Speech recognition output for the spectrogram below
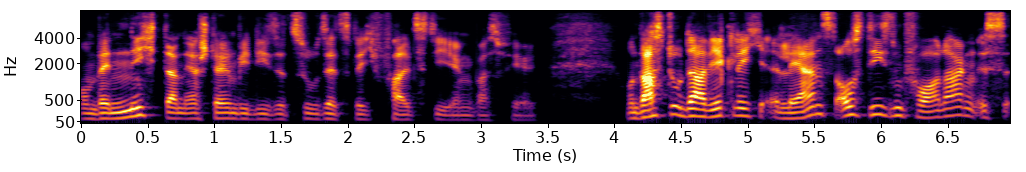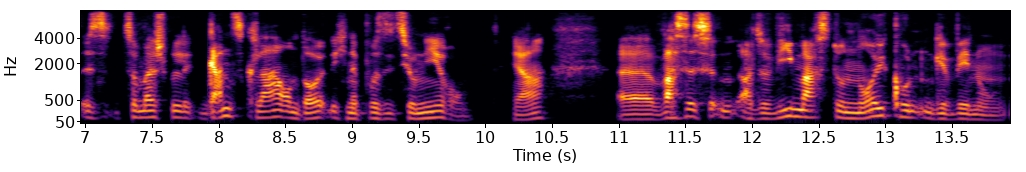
Und wenn nicht, dann erstellen wir diese zusätzlich, falls dir irgendwas fehlt. Und was du da wirklich lernst aus diesen Vorlagen, ist, ist zum Beispiel ganz klar und deutlich eine Positionierung. Ja, äh, was ist, also wie machst du Neukundengewinnung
